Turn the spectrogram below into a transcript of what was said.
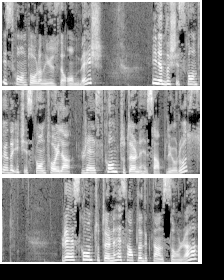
İskonto oranı %15. Yine dış iskonto ya da iç iskontoyla reskon tutarını hesaplıyoruz. Reskon tutarını hesapladıktan sonra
